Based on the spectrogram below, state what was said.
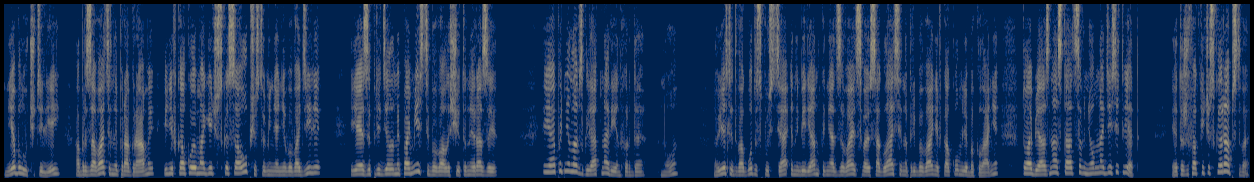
не было учителей, образовательной программы, и ни в какое магическое сообщество меня не выводили. Я и за пределами поместья бывала считанные разы. Я подняла взгляд на Ренхарда. Но... Но если два года спустя иномерянка не отзывает свое согласие на пребывание в каком-либо клане, то обязана остаться в нем на десять лет. Это же фактическое рабство.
